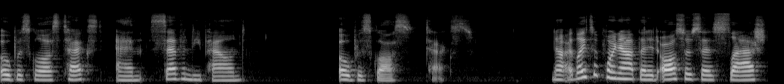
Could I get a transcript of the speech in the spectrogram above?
Opus Gloss text and 70 pound Opus Gloss text. Now I'd like to point out that it also says slash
